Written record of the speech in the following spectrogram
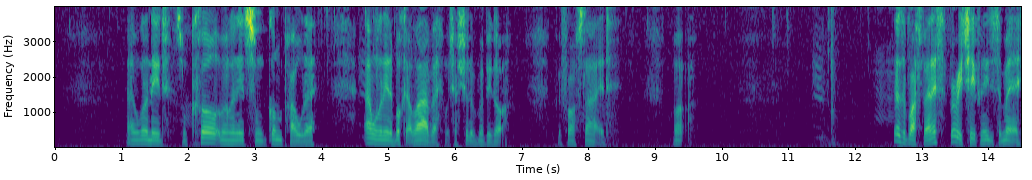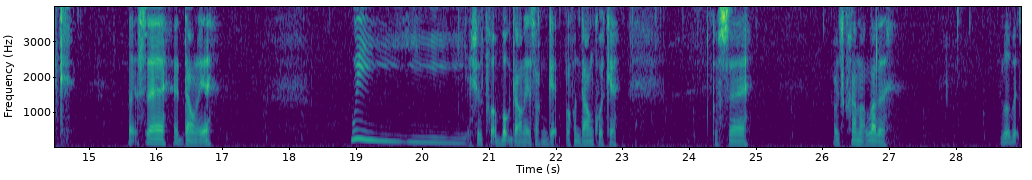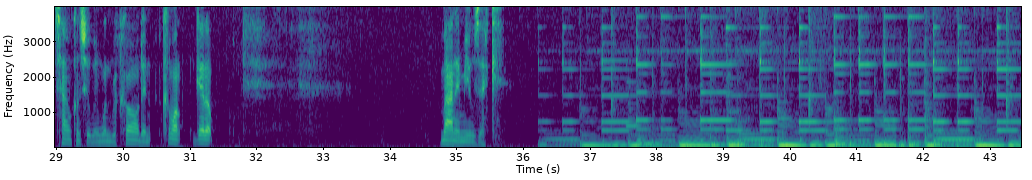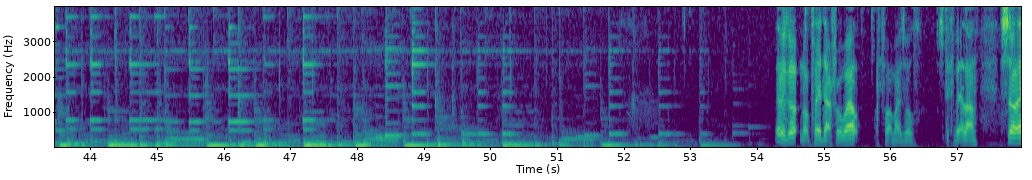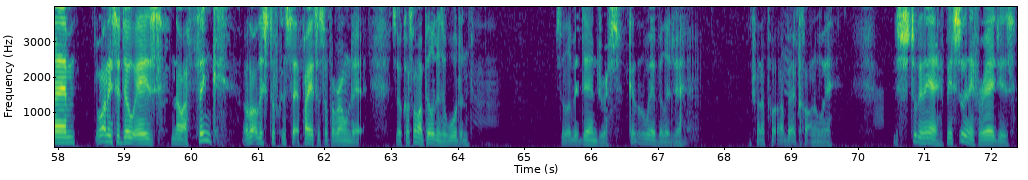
and we're going to need some coal and we're going to need some gunpowder and we're going to need a bucket of lava which I should have maybe got before I started but there's a blast furnace very cheap and easy to make let's uh, head down here Whee! I should have put a book down here so I can get up and down quicker because uh, I was climb that ladder a little bit time consuming when recording. Come on, get up. Mining music. We go. Not played that for a while. I thought I might as well stick a bit of that on. So um, what I need to do is now I think a lot of this stuff can set fire to stuff around it. So because all my buildings are wooden, it's a little bit dangerous. Get out of the way, villager. I'm trying to put that bit of cotton away. You stood in here. Been stood in here for ages.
